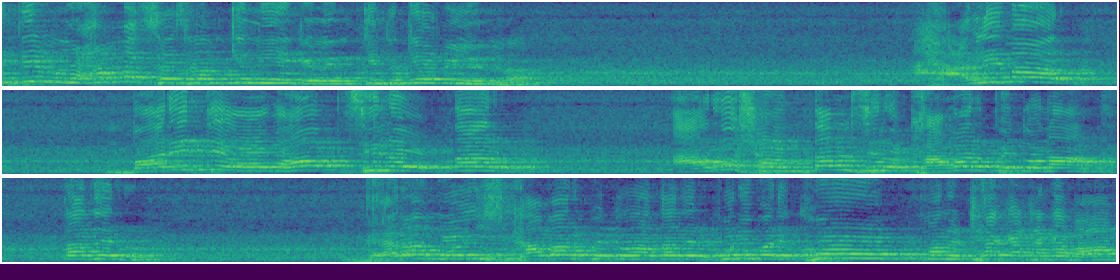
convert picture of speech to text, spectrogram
ইতিম মোহাম্মদ সাল্লামকে নিয়ে গেলেন, কিন্তু কেউ নিলেন না। হালিমার বাড়িতে অভাব ছিল, তার আরও সন্তান ছিল, খাবার পেত না, তাদের ভেড়া, মহিষ খাবার পেত না, তাদের পরিবারে খুব মানে ঠেকা ঠেকা ভাব।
